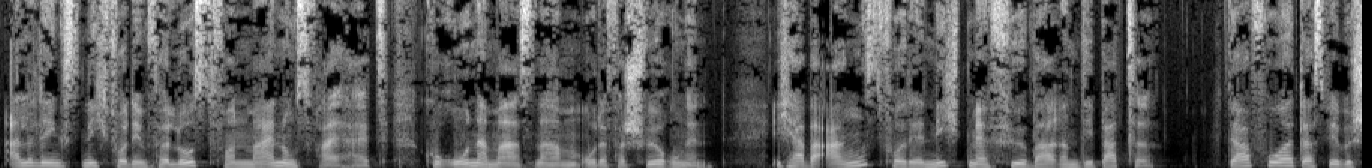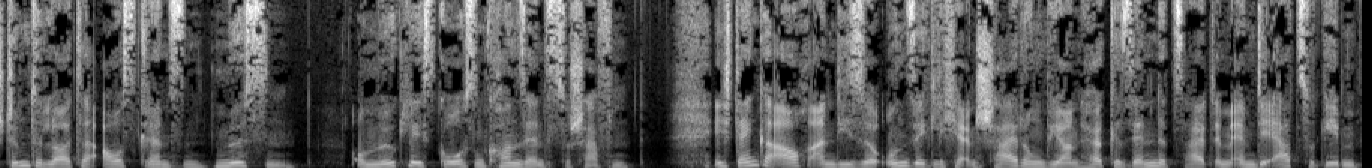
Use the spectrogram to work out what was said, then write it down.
Allerdings nicht vor dem Verlust von Meinungsfreiheit, Corona-Maßnahmen oder Verschwörungen. Ich habe Angst vor der nicht mehr führbaren Debatte davor, dass wir bestimmte Leute ausgrenzen müssen, um möglichst großen Konsens zu schaffen. Ich denke auch an diese unsägliche Entscheidung, Björn Höcke Sendezeit im MDR zu geben.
